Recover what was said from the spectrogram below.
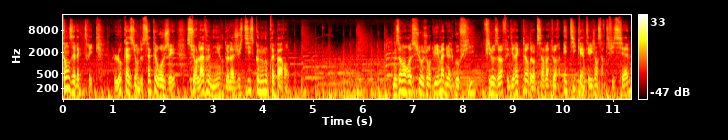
Temps électriques, l'occasion de s'interroger sur l'avenir de la justice que nous nous préparons. Nous avons reçu aujourd'hui Emmanuel Goffi, philosophe et directeur de l'Observatoire éthique et intelligence artificielle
